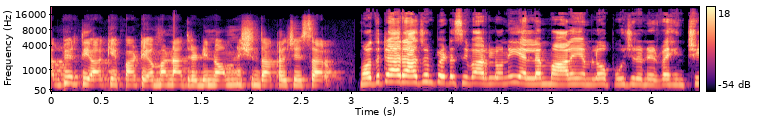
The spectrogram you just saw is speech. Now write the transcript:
అభ్యర్థి ఆకేపాటి అమర్నాథ్ రెడ్డి నామినేషన్ దాఖలు చేశారు. మొదట రాజంపేట శివారులోని ఎల్లమ్మ ఆలయంలో పూజలు నిర్వహించి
